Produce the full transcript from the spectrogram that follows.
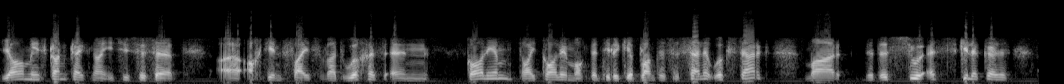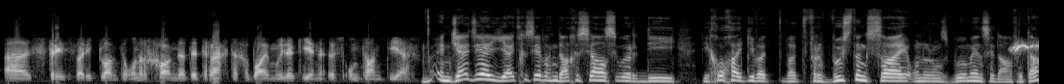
Ja, mens kan kyk na ietsie soos 'n uh, 185 wat hoog is in kalium. Daai kalium maak natuurlik jou plante se selle ook sterk, maar dit is so 'n skielike uh stres wat die plante ondergaan dat dit regtig 'n baie moeilike een is om te hanteer. En JJ, jy het gesê vandag gesels oor die die goggaatjie wat wat verwoesting saai onder ons bome in Suid-Afrika.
